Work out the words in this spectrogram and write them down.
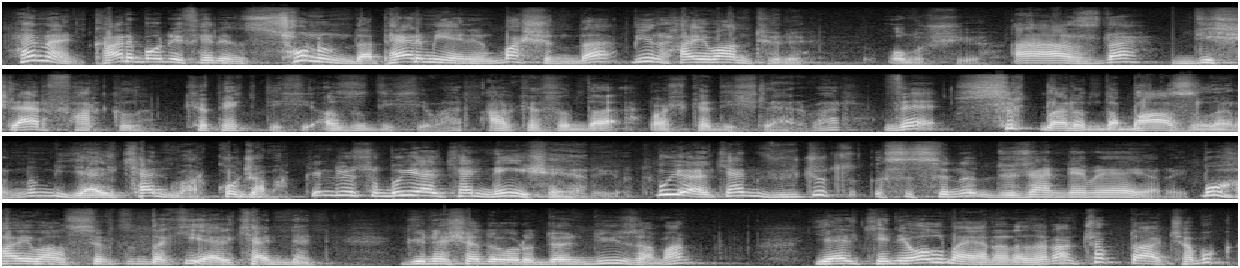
Hemen karboniferin sonunda, Permiyen'in başında bir hayvan türü oluşuyor. Ağızda dişler farklı. Köpek dişi, azı dişi var. Arkasında başka dişler var. Ve sırtlarında bazılarının yelken var kocaman. Şimdi diyorsun bu yelken ne işe yarıyor? Bu yelken vücut ısısını düzenlemeye yarıyor. Bu hayvan sırtındaki yelkenden güneşe doğru döndüğü zaman yelkeni olmayana nazaran çok daha çabuk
